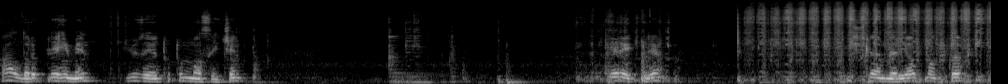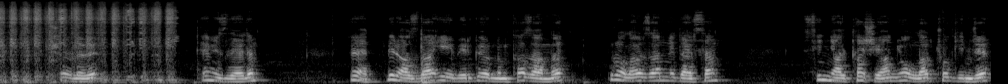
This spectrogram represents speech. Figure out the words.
kaldırıp lehimin yüzeye tutunması için gerekli işlemleri yapmakta. Şöyle bir temizleyelim. Evet biraz daha iyi bir görünüm kazandı. Buralar zannedersem sinyal taşıyan yollar çok ince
